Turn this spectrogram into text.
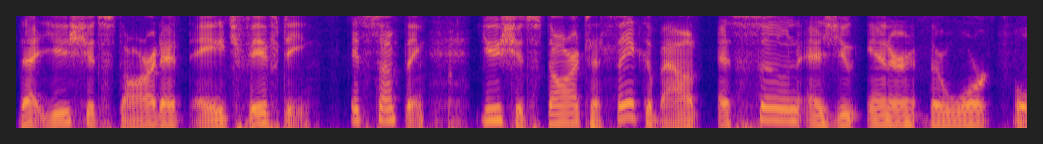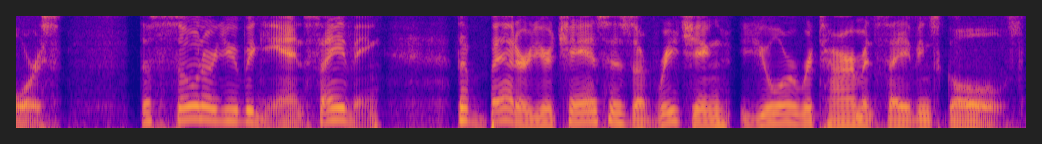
that you should start at age 50. It's something you should start to think about as soon as you enter the workforce. The sooner you begin saving, the better your chances of reaching your retirement savings goals.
